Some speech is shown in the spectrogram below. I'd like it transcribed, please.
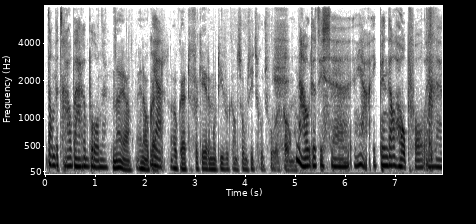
dan betrouwbare bronnen. Nou ja, en ook uit, ook uit verkeerde motieven kan soms iets goeds voorkomen. Nou, dat is, eh, ja, ik ben wel hoopvol. En, eh,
